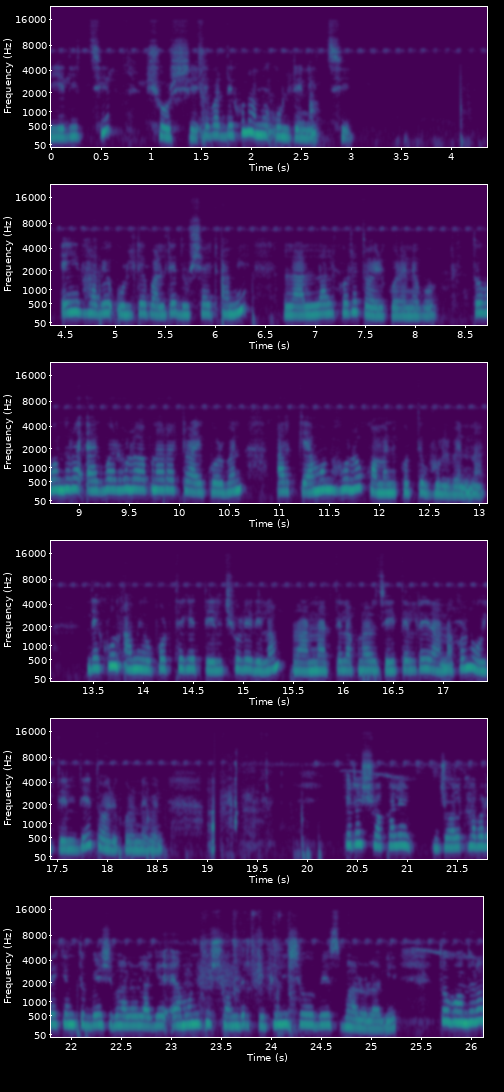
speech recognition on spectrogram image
দিয়ে দিচ্ছি সর্ষে। এবার দেখুন আমি উল্টে নিচ্ছি। এইভাবে উল্টে পাল্টে দু সাইড আমি লাল লাল করে তৈরি করে নেব। তো বন্ধুরা, একবার হলো আপনারা ট্রাই করবেন আর কেমন হলো কমেন্ট করতে ভুলবেন না। দেখুন, আমি উপর থেকে তেল ছড়িয়ে দিলাম। রান্নার তেল, আপনারা যেই তেলটাই রান্না করেন, ওই তেল দিয়ে তৈরি করে নেবেন। এটা সকালের জলখাবারে কিন্তু বেশ ভালো লাগে, এমনকি সন্ধ্যের টিফিন হিসেবেও বেশ ভালো লাগে। তো বন্ধুরা,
